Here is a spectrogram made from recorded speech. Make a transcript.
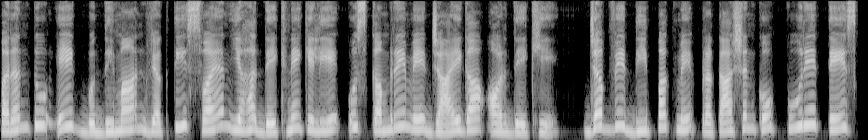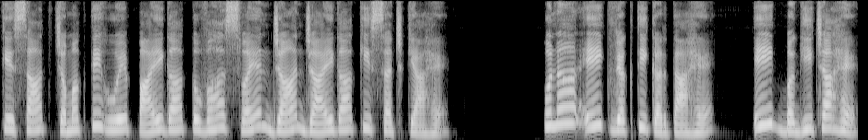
परंतु एक बुद्धिमान व्यक्ति स्वयं यह देखने के लिए उस कमरे में जाएगा और देखिए। जब वे दीपक में प्रकाशन को पूरे तेज के साथ चमकते हुए पाएगा तो वह स्वयं जान जाएगा कि सच क्या है। पुनः एक व्यक्ति करता है, एक बगीचा है,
